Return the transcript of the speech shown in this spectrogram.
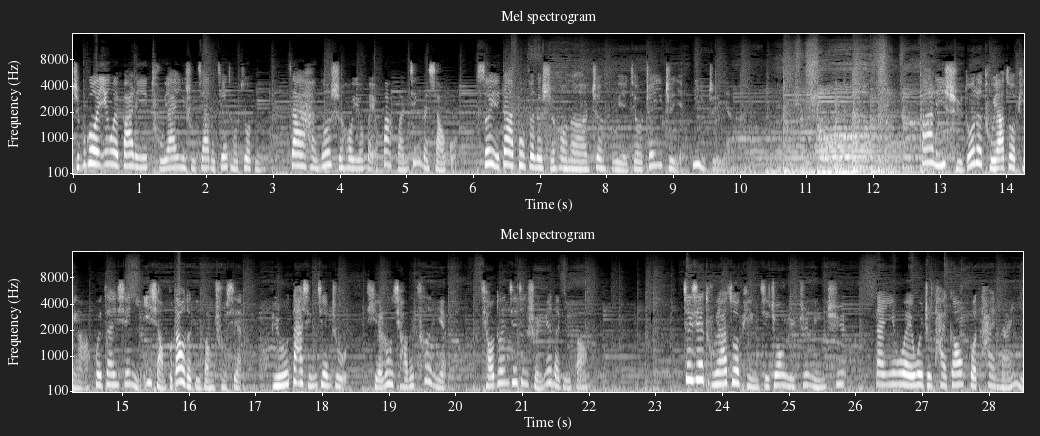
只不过因为巴黎涂鸦艺术家的街头作品在很多时候有美化环境的效果，所以大部分的时候呢，政府也就睁一只眼闭一只眼了。巴黎许多的涂鸦作品啊，会在一些你意想不到的地方出现。比如大型建筑、铁路桥的侧面、桥墩接近水面的地方，这些涂鸦作品集中于居民区，但因为位置太高或太难以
